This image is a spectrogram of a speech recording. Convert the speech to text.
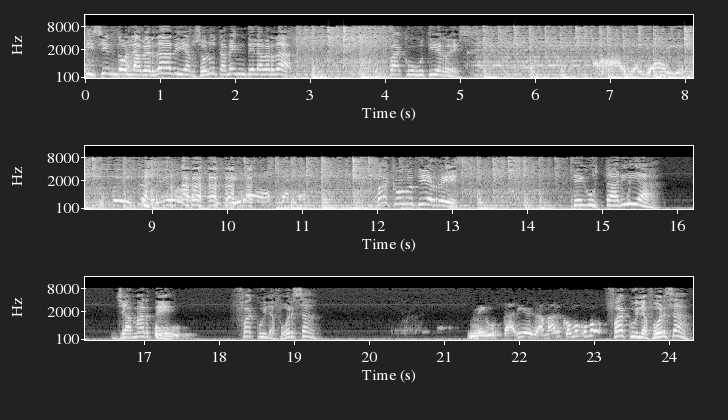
diciendo la verdad y absolutamente la verdad. Facu Gutiérrez. Ay, ay, ay, por Dios. Facu Gutiérrez. ¿Te gustaría llamarte Uh, Facu y la Fuerza? me gustaría llamar, ¿cómo, cómo? ¿Facu y la Fuerza?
